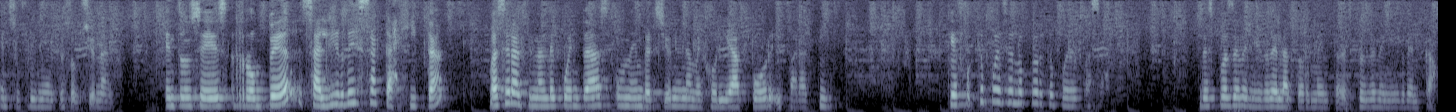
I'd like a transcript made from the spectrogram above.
el sufrimiento es opcional. Entonces, romper, salir de esa cajita, va a ser al final de cuentas una inversión y una mejoría por y para ti. ¿Qué, fu- qué puede ser lo peor que puede pasar? Después de venir de la tormenta, después de venir del caos.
